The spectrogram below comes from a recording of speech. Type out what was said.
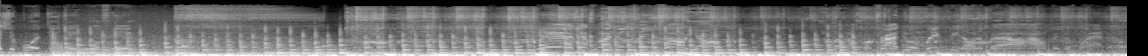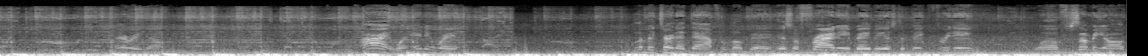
it's your boy DJ Wolf here. Yeah, that's my new theme song, y'all. I'm gonna, try a repeat on it, but I don't, think that's gonna happen. There we go. All right. Well, anyway, let me turn that down for a little bit. It's a Friday, baby. It's the big three-day. Well, for some of y'all,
